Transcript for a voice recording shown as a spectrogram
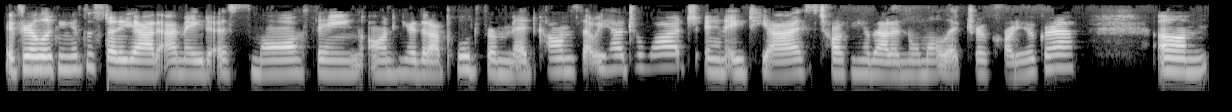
if you're looking at the study guide, I made a small thing on here that I pulled from medcoms that we had to watch and ATIs talking about a normal electrocardiograph. Um,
